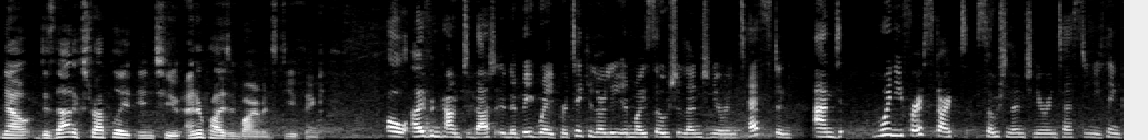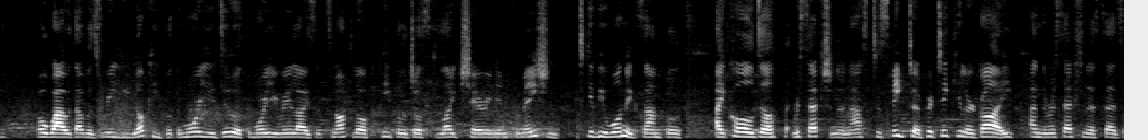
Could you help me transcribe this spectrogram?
Now, does that extrapolate into enterprise environments, do you think? Oh, I've encountered that in a big way, particularly in my social engineering testing. And when you first start social engineering testing, you think, oh wow, that was really lucky. But the more you do it, the more you realize it's not luck. People just like sharing information. To give you one example, I called up reception and asked to speak to a particular guy, and the receptionist says,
